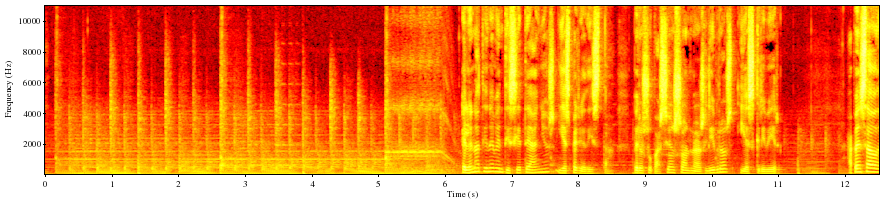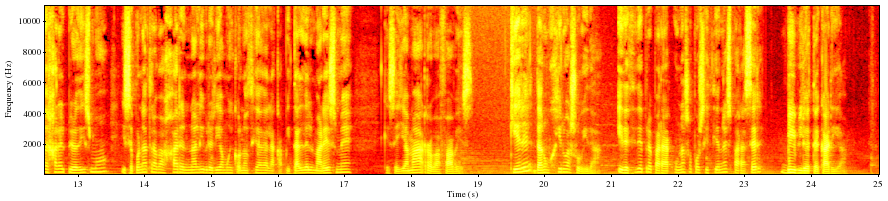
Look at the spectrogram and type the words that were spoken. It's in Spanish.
Elena tiene 27 años y es periodista, pero su pasión son los libros y escribir. Ha pensado dejar el periodismo y se pone a trabajar en una librería muy conocida de la capital del Maresme que se llama Robafabes. Quiere dar un giro a su vida y decide preparar unas oposiciones para ser bibliotecaria.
